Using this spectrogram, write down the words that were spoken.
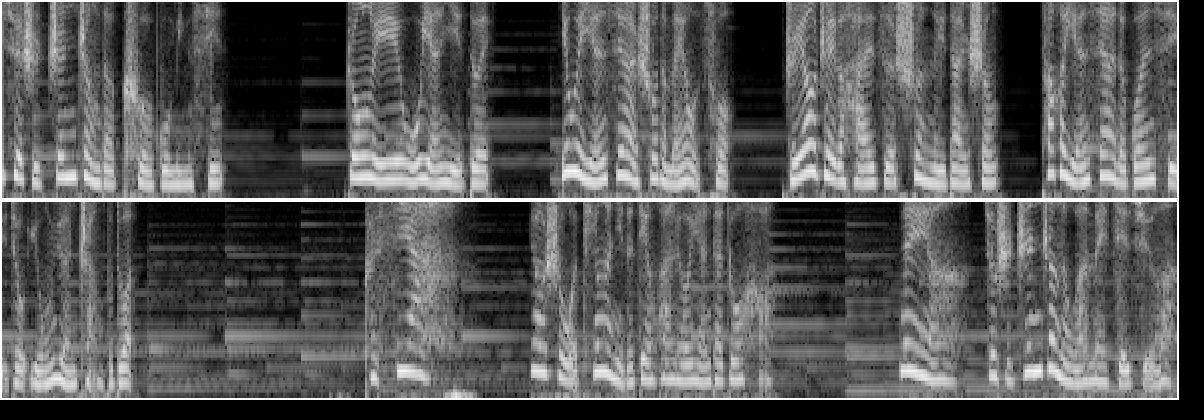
确是真正的刻骨铭心。钟离无言以对，因为严心爱说的没有错，只要这个孩子顺利诞生。他和严心爱的关系就永远斩不断。可惜呀，要是我听了你的电话留言该多好。那样就是真正的完美结局了。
